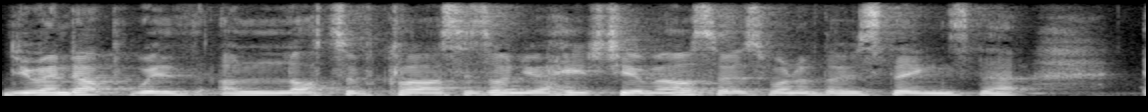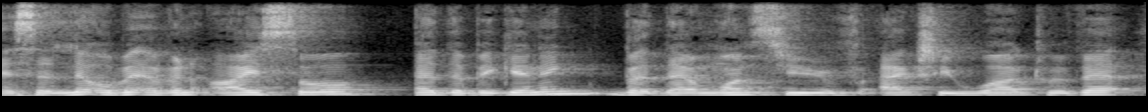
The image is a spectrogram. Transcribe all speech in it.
you end up with a lot of classes on your html so it's one of those things that it's a little bit of an eyesore at the beginning but then once you've actually worked with it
